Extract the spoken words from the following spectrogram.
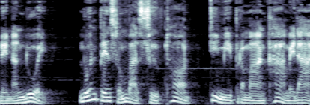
ในนั้นด้วยล้วนเป็นสมบัติสืบทอดที่มีประมาณค่าไม่ได้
